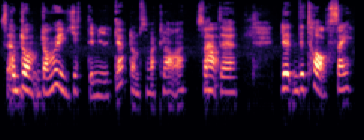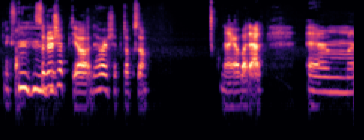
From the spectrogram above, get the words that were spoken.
sen. och de, de var ju jättemjuka, de som var klara. Så Ja. att eh, det, det tar sig liksom. Mhm. Så då köpte jag, det har jag köpt också. När jag var där. Ehm,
